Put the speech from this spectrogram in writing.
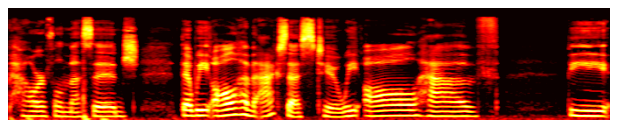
powerful message that we all have access to. We all have the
